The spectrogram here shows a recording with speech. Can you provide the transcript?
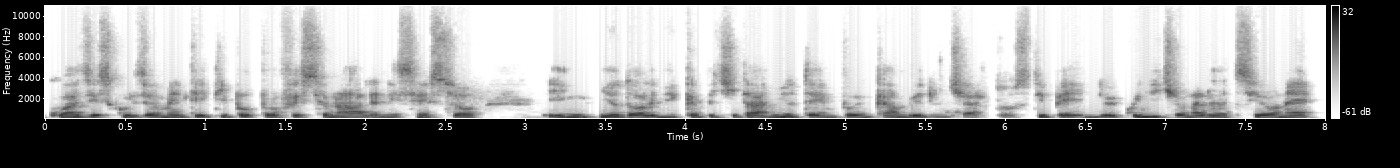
quasi esclusivamente di tipo professionale, nel senso io do le mie capacità, il mio tempo in cambio di un certo stipendio e quindi c'è una relazione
